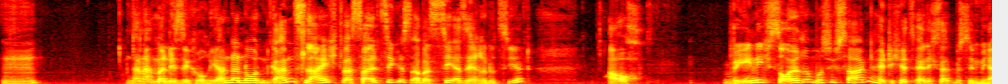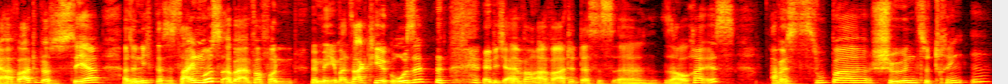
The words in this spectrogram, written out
Hm. Dann hat man diese Koriandernoten, ganz leicht, was salziges, aber sehr, sehr reduziert. Auch wenig Säure, muss ich sagen. Hätte ich jetzt ehrlich gesagt ein bisschen mehr erwartet. Das ist sehr, also nicht, dass es sein muss, aber einfach von, wenn mir jemand sagt, hier Gose, hätte ich einfach erwartet, dass es äh, saurer ist. Aber es ist super schön zu trinken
